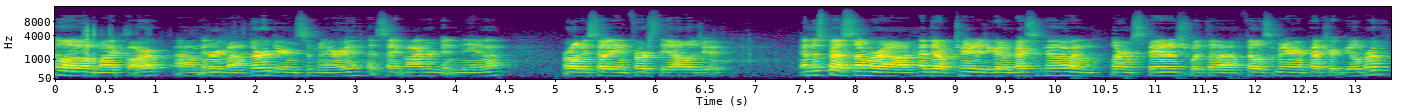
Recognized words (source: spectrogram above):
Hello, I'm Mike Harp. I'm entering my third year in seminary at St. Meinrad, Indiana, where I'll be studying First Theology. And this past summer, I had the opportunity to go to Mexico and learn Spanish with uh, fellow seminarian Patrick Gilbreth.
